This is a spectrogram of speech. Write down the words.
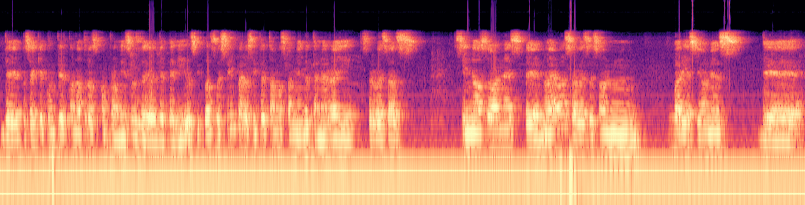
de, pues hay que cumplir con otros compromisos de, de, pedidos y cosas así, pero sí tratamos también de tener ahí cervezas, si no son este, nuevas, a veces son variaciones de,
